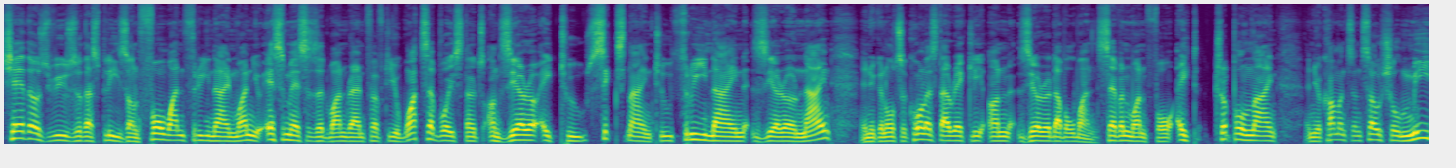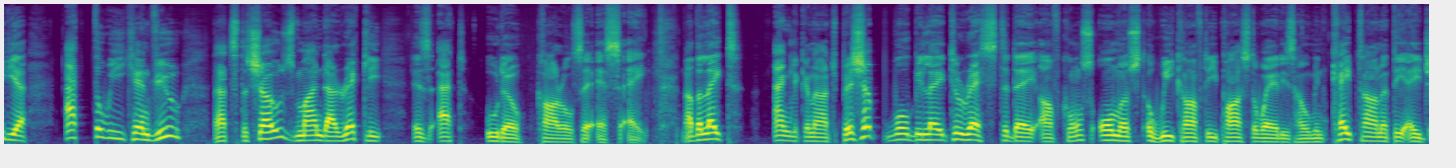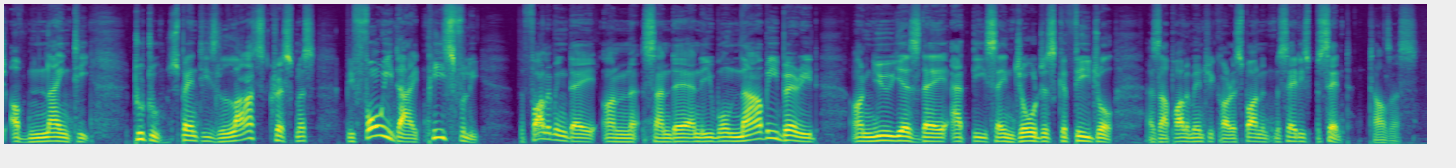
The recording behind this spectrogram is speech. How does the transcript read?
Share those views with us, please, on 41391. Your SMS is at 1 Rand 50. Your WhatsApp voice notes on 082 692 3909. And you can also call us directly on 011 714 And your comments on social media at the Weekend View. That's the show's. Mine directly is at Udo Carelse SA. Now, the late Anglican Archbishop will be laid to rest today, of course, almost a week after he passed away at his home in Cape Town at the age of 90. Tutu spent his last Christmas before he died peacefully the following day on Sunday, and he will now be buried on New Year's Day at the St. George's Cathedral, as our parliamentary correspondent Mercedes Besent tells us.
